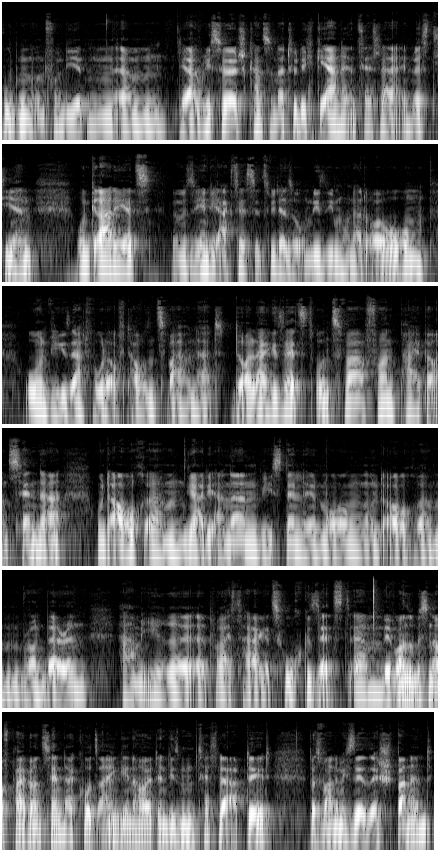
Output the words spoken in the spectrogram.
guten und fundierten ähm, ja, Research kannst du natürlich gerne in Tesla investieren. Und gerade jetzt, wenn wir sehen, die Aktie ist jetzt wieder so um die 700 Euro rum und wie gesagt wurde auf 1200 Dollar gesetzt und zwar von Piper und Sender und auch ähm, ja, die anderen wie Stanley Morgan und auch ähm, Ron Barron haben ihre äh, Price Targets hochgesetzt. Ähm, wir wollen so ein bisschen auf Piper und Sender kurz eingehen heute in diesem Tesla-Update. Das war nämlich sehr, sehr spannend.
